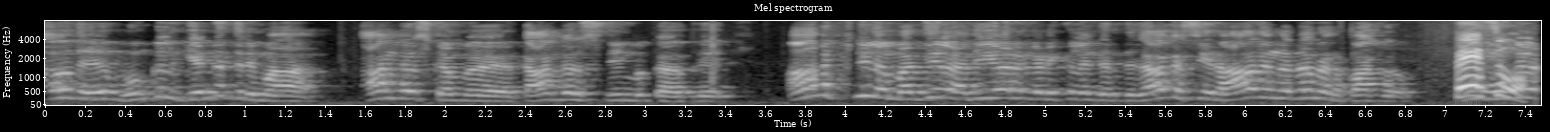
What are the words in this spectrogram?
அதாவது உங்களுக்கு என்ன தெரியுமா? காங்கிரஸ் காங்கிரஸ் திமுகவுக்கு ஆட்சியில மத்தியில அதிகாரம் கிடைக்கலங்கிறதுக்காக சில ஆதங்கம் தான் நாங்க பாக்குறோம். பேசுவோம்,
